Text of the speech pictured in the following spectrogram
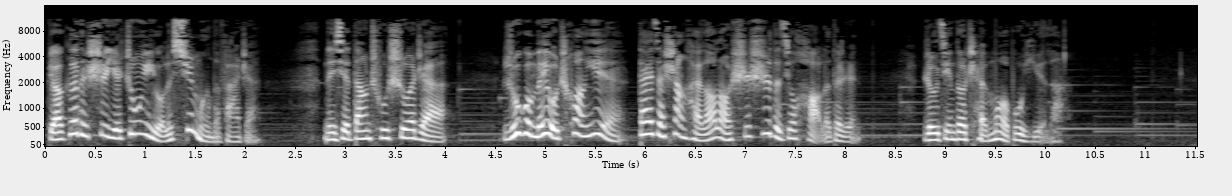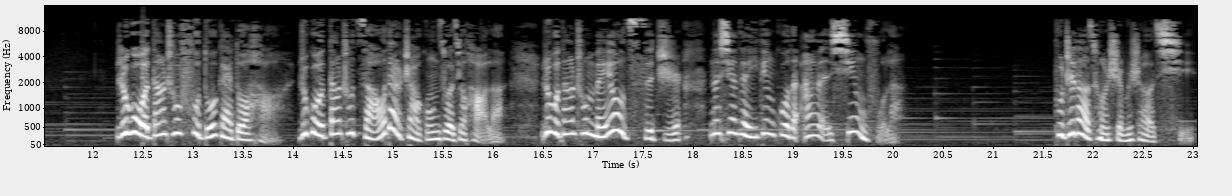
表哥的事业终于有了迅猛的发展。那些当初说着如果没有创业，待在上海老老实实的就好了的人，如今都沉默不语了。如果我当初复读该多好！如果我当初早点找工作就好了。如果当初没有辞职，那现在一定过得安稳幸福了。不知道从什么时候起，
